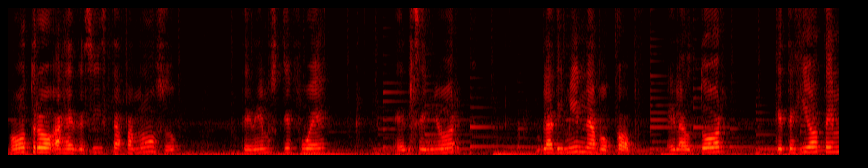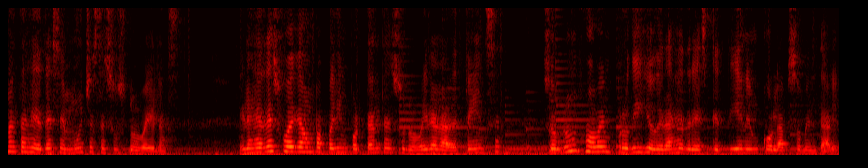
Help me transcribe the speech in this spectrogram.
Otro ajedrecista famoso tenemos que fue el señor Vladimir Nabokov, el autor que tejió temas de ajedrez en muchas de sus novelas. El ajedrez juega un papel importante en su novela La Defensa, sobre un joven prodigio del ajedrez que tiene un colapso mental.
